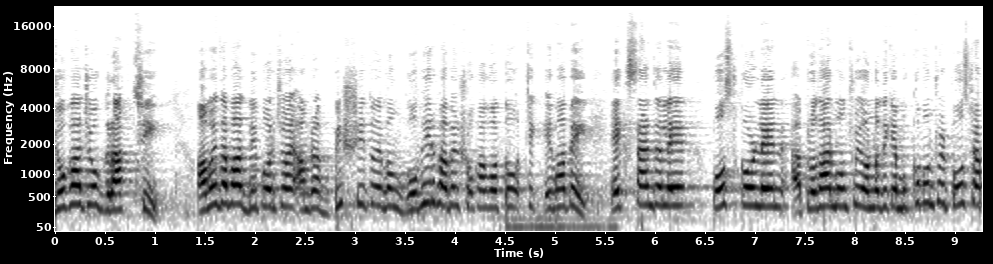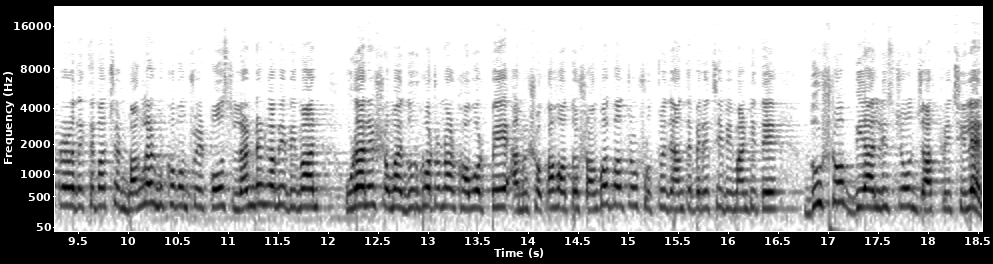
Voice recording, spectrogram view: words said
যোগাযোগ রাখছি। আহমেদাবাদ বিপর্যয়, আমরা বিস্মিত এবং গভীরভাবে শোকাগত, ঠিক এভাবেই এক্স স্যান্ডেলে পোস্ট করলেন প্রধানমন্ত্রী, অন্যদিকে মুখ্যমন্ত্রীর পোস্ট আপনারা দেখতে পাচ্ছেন, বাংলার মুখ্যমন্ত্রীর পোস্ট, লন্ডনগামী বিমান, উড়ানের সময় দুর্ঘটনার খবর পেয়ে আমি শোকাহত। সংবাদপত্র সূত্রে জানতে পেরেছি, বিমানটিতে দুশো জন যাত্রী ছিলেন।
